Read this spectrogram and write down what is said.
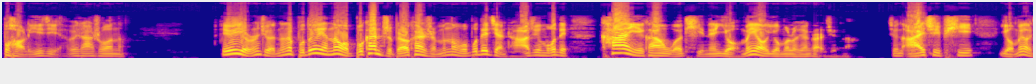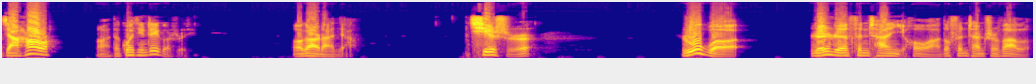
不好理解。为啥说呢？因为有人觉得那不对呀，那我不看指标看什么呢？我不得检查去，我得看一看我体内有没有幽门螺旋杆菌呢？就那 HP 有没有加号啊？啊，他关心这个事情。我告诉大家，其实如果人人分餐以后啊，都分餐吃饭了。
